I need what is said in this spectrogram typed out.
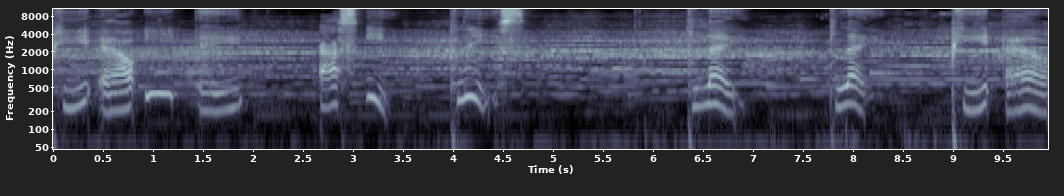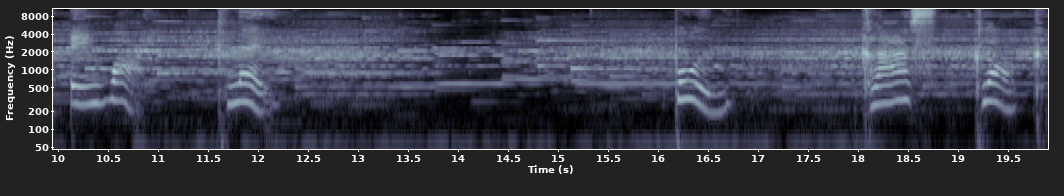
P L E A S E, please, play, play, P L A Y, play. Bone, class, clock.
